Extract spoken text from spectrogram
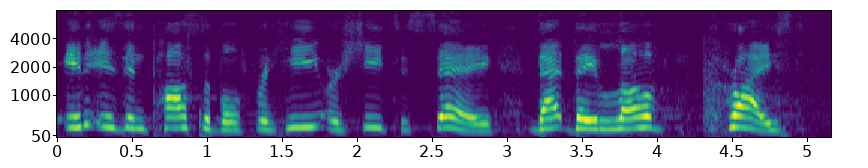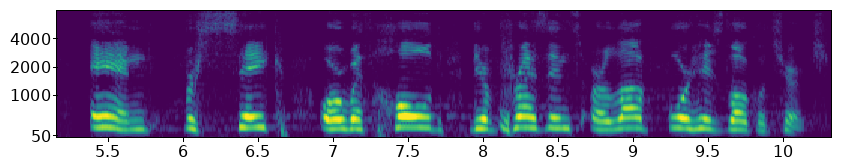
it is impossible for he or she to say that they love Christ and forsake or withhold their presence or love for his local church.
